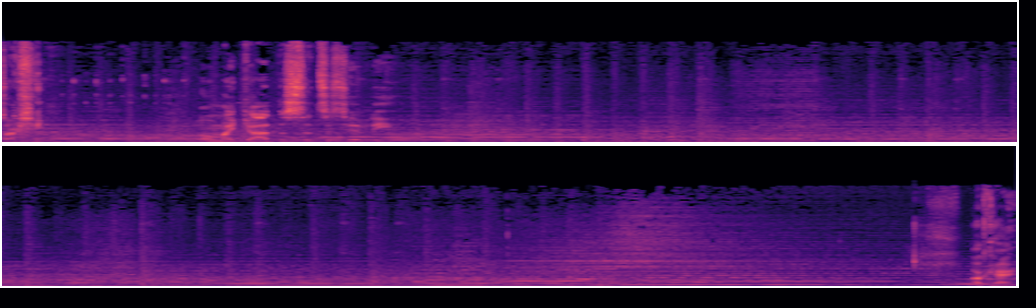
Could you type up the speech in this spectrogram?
Starting? Oh my god, the sensitivity. Okay.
